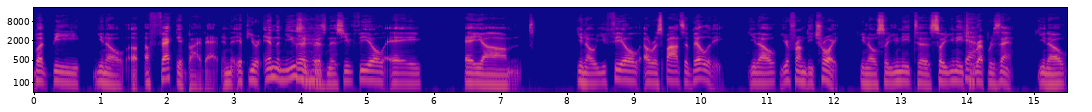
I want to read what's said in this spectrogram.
but be, you know, uh, affected by that. And if you're in the music Mhm. business, you feel a, a, um, you know, you feel a responsibility. You know, you're from Detroit. You know, so you need to, so you need Yeah. to represent you know,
